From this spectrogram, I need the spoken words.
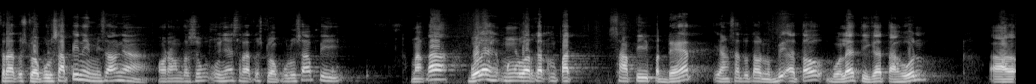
120 sapi nih misalnya, orang tersebut punya 120 sapi. Maka boleh mengeluarkan empat sapi pedet yang satu tahun lebih atau boleh tiga tahun uh,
